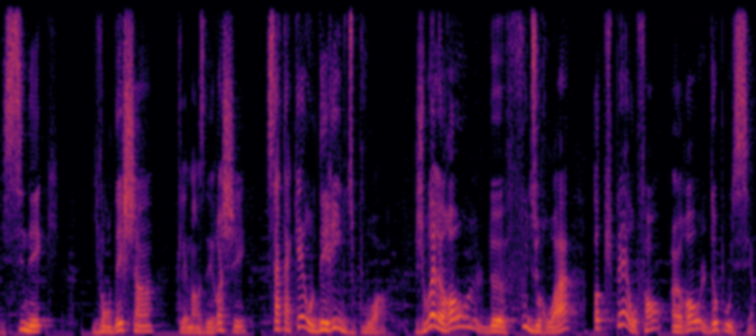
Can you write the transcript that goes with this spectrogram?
les cyniques, Yvon Deschamps, Clémence Desrochers, s'attaquaient aux dérives du pouvoir, jouaient le rôle de fou du roi, occupaient au fond un rôle d'opposition.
